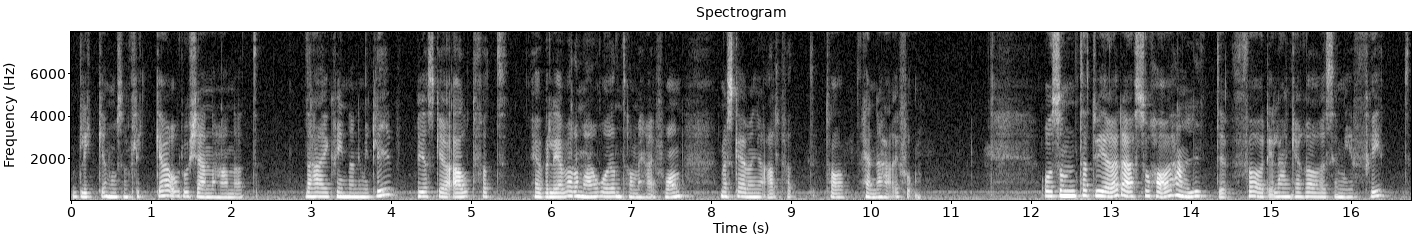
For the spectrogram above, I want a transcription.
blicken hos en flicka och då känner han att det här är kvinnan i mitt liv och jag ska göra allt för att överleva de här åren, ta mig härifrån. Men jag ska även göra allt för att ta henne härifrån. Och som tatuerare där så har han lite fördelar, han kan röra sig mer fritt.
